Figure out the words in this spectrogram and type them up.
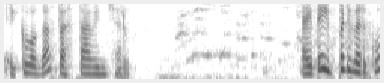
ఎక్కువగా ప్రస్తావించారు. అయితే ఇప్పటి వరకు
